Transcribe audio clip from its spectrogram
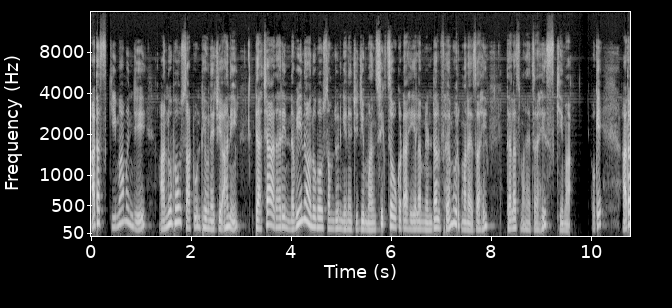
आता स्कीमा म्हणजे अनुभव साठवून ठेवण्याची आणि त्याच्या आधारे नवीन अनुभव समजून घेण्याची जी मानसिक चौकट आहे याला मेंटल फ्रेमवर्क म्हणायचं आहे त्यालाच म्हणायचं आहे स्कीमा ओके आता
